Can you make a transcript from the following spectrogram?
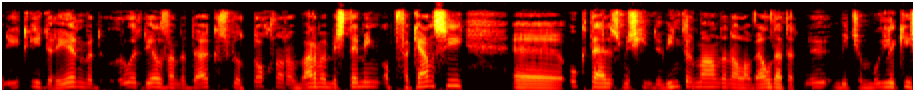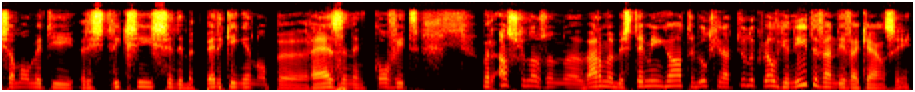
niet iedereen, maar een groot deel van de duikers wil toch naar een warme bestemming op vakantie. Uh, ook tijdens misschien de wintermaanden, alhoewel dat het nu een beetje moeilijk is allemaal met die restricties en de beperkingen op uh, reizen en covid. Maar als je naar zo'n uh, warme bestemming gaat, dan wil je natuurlijk wel genieten van die vakantie.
